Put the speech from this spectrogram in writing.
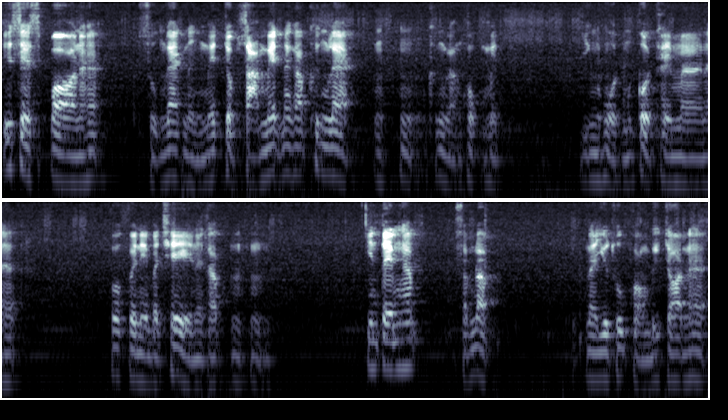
พิเศษสปอร์นะฮะ สูงแรก 1 เมตรจบ 3 เมตรนะครับ ครึ่งแรกครึ่งหลัง 6 เมตรยิงโหดเหมือนกดใครมานะฮะ พวกเฟเนบาเช่นะครับ กินเต็มครับสำหรับใน YouTube ของบิ๊กจอนนะฮะ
